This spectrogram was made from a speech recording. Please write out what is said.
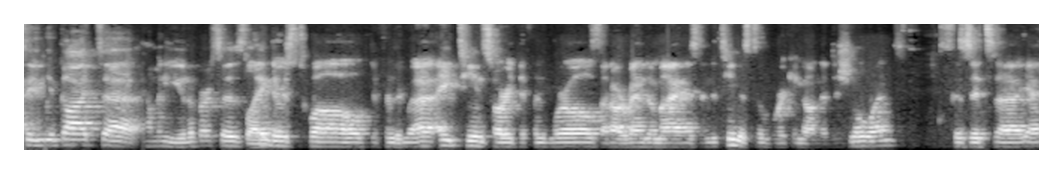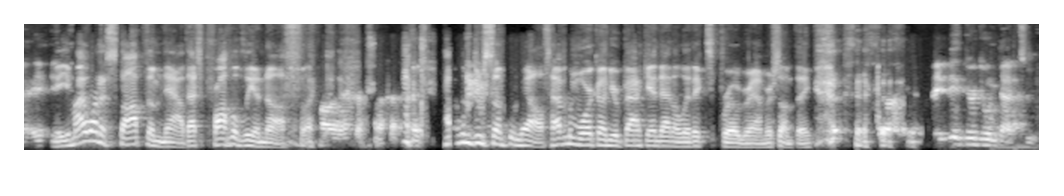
So you've got uh, how many universes? Like, there's 12 different, uh, 18, sorry, different worlds that are randomized, and the team is still working on additional ones because it's, uh, yeah, it, Yeah, you might want to stop them now. That's probably enough. Have them do something else. Have them work on your back end analytics program or something. they, they're doing that too.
